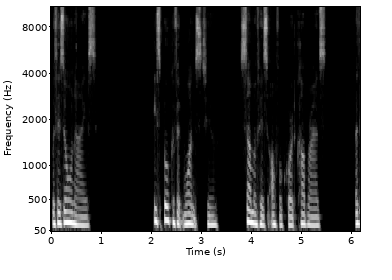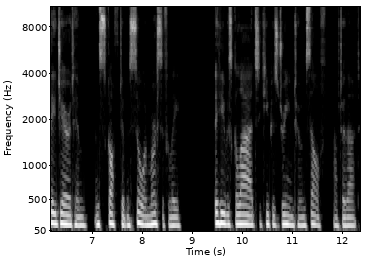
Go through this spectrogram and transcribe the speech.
with his own eyes. He spoke of it once to some of his awful Offalcourt comrades, but they jeered him and scoffed him so unmercifully that he was glad to keep his dream to himself after that.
